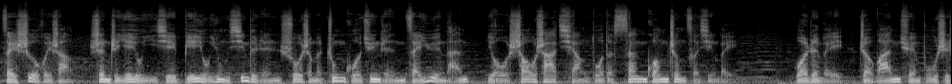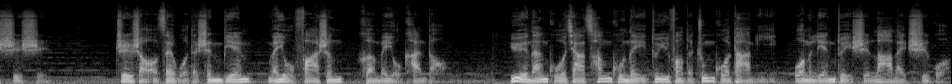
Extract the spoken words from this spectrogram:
在社会上甚至也有一些别有用心的人说什么中国军人在越南有烧杀抢夺的“三光”政策行为。我认为这完全不是事实，至少在我的身边没有发生和没有看到。越南国家仓库内堆放的中国大米，我们连队是拉来吃过，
